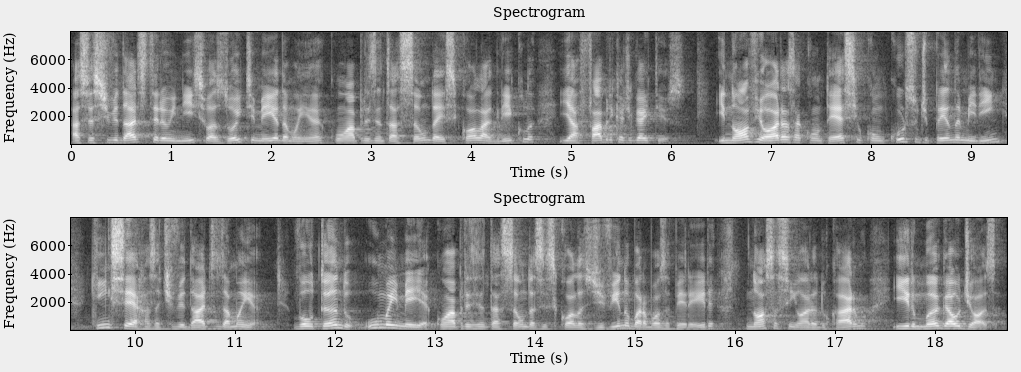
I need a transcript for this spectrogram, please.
As festividades terão início às oito e meia da manhã com a apresentação da Escola Agrícola e a Fábrica de Gaiteiros. E nove horas acontece o concurso de prenda mirim que encerra as atividades da manhã. Voltando uma e meia com a apresentação das escolas Divino Barbosa Pereira, Nossa Senhora do Carmo e Irmã Gaudiosa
